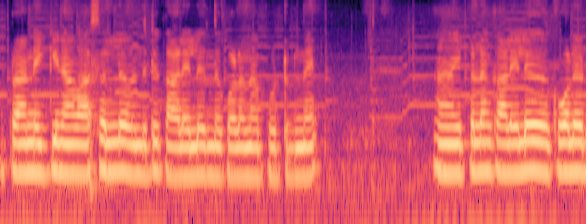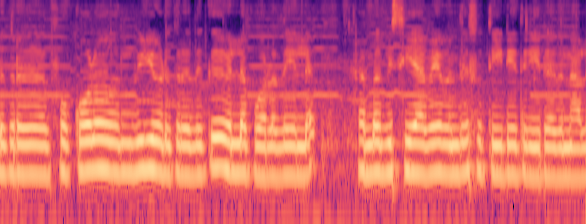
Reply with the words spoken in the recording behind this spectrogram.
அப்புறம் அன்னைக்கு நான் வாசலில் வந்துட்டு காலையில் இந்த கோலம் தான் போட்டிருந்தேன். இப்போல்லாம் காலையில் கோலம் எடுக்கிற ஃபோ கோலம் வீடியோ எடுக்கிறதுக்கு வெளில போகிறதே இல்லை. ரொம்ப பிஸியாகவே வந்து சுற்றிக்கிட்டே திரியிறதுனால.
